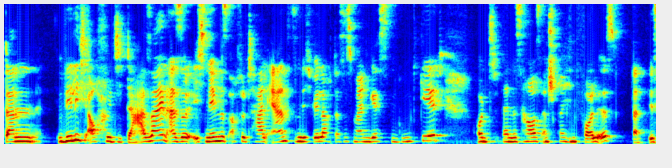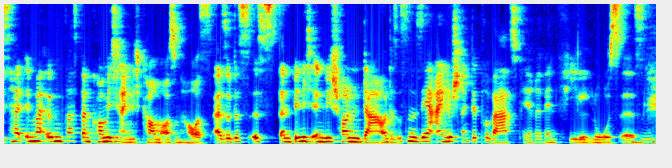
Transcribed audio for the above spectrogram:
dann will ich auch für die da sein. Also ich nehme das auch total ernst und ich will auch, dass es meinen Gästen gut geht. Und wenn das Haus entsprechend voll ist, dann ist halt immer irgendwas, dann komme ich eigentlich kaum aus dem Haus. Also das ist, dann bin ich irgendwie schon da. Und das ist eine sehr eingeschränkte Privatsphäre, wenn viel los ist. Mhm.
